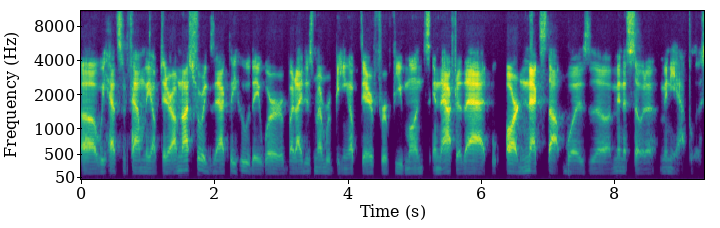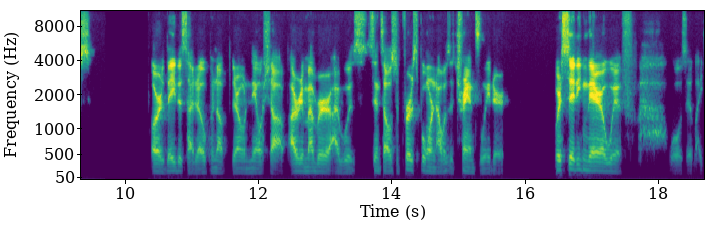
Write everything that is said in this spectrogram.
Uh, we had some family up there. I'm not sure exactly who they were, but I just remember being up there for a few months. And after that, our next stop was uh, Minnesota, Minneapolis. Or they decided to open up their own nail shop. I remember I was, since I was the firstborn, I was a translator. We're sitting there with what was it like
